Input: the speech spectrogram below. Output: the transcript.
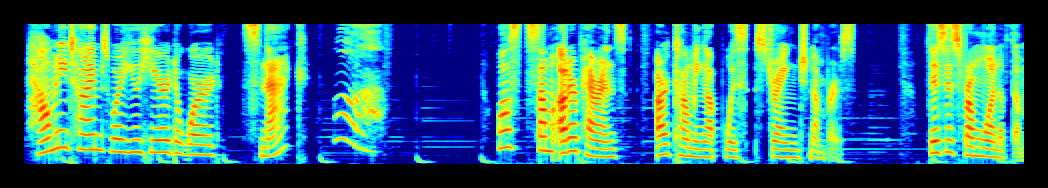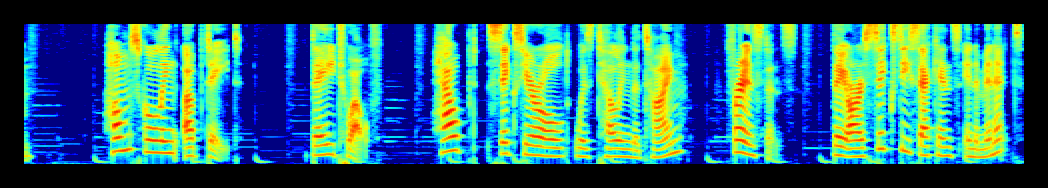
How many times will you hear the word snack? Whilst some other parents are coming up with strange numbers. This is from one of them. Homeschooling update. day 12. Helped six year old with telling the time. For instance, they are 60 seconds in a minute,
